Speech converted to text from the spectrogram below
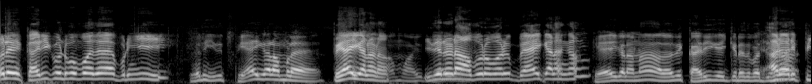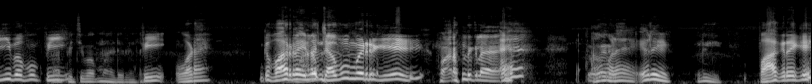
ஏலே கறி கொண்டு போகும்போது பிடிங்கி. சரி இது பேய் காலம்ல பேய் ஆமா இது என்னடா அபூர்வமா இருக்கு? பேய் காளாங்க பேய் காலம்னா அதாவது கறி வைக்கிறது அடி பீ பாப்போம் பீ. பிச்சு பாப்போம் பீ ஓட. இங்க பாருடா இல்ல ஜவ்வு மாதிரி இருக்கு. மறந்துக்கல. ஆமாடா ஏலே சரி பாக்குறதுக்கு.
